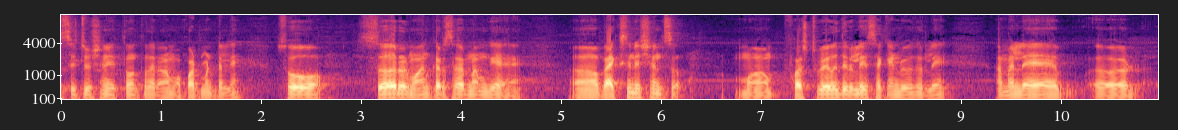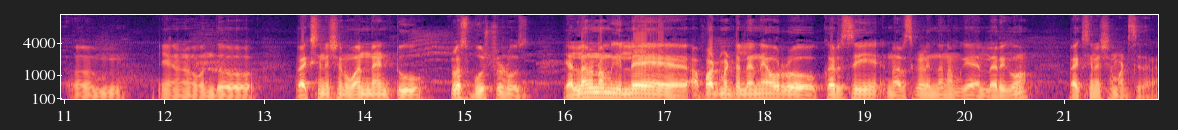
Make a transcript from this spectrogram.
ಸಿಚುವೇಶನ್ ಇತ್ತು ಅಂತಂದರೆ ನಮ್ಮ ಅಪಾರ್ಟ್ಮೆಂಟಲ್ಲಿ ಸೊ ಸರ್ ಮಾನ್ಕರ್ ಸರ್ ನಮಗೆ ವ್ಯಾಕ್ಸಿನೇಷನ್ಸು ಮ ಫಸ್ಟ್ ವೇವ್ ಇದಿರಲಿ ಸೆಕೆಂಡ್ ವೇವ್ ಇದಿರಲಿ ಆಮೇಲೆ ಏನು ಒಂದು vaccination one and two plus booster dose ಎಲ್ಲನೂ ನಮ್ಗೆ ಇಲ್ಲೇ ಅಪಾರ್ಟ್ಮೆಂಟಲ್ಲೇ ಅವರು ಕರೆಸಿ ನರ್ಸ್ಗಳಿಂದ ನಮಗೆ ಎಲ್ಲರಿಗೂ ವ್ಯಾಕ್ಸಿನೇಷನ್ ಮಾಡಿಸಿದ್ದಾರೆ.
